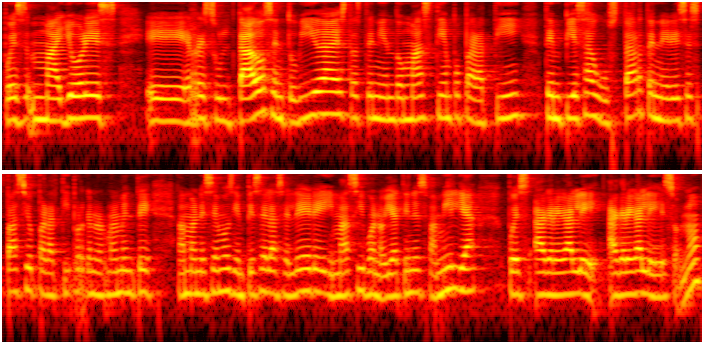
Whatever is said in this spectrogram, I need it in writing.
pues mayores eh, resultados en tu vida, estás teniendo más tiempo para ti, te empieza a gustar tener ese espacio para ti porque normalmente amanecemos y empieza el acelere y más y bueno, ya tienes familia, pues agrégale, agrégale eso, ¿no?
